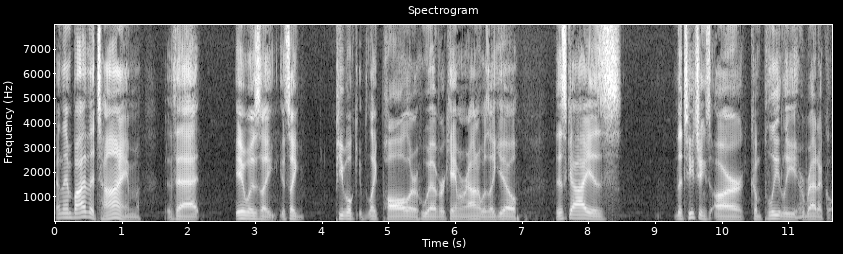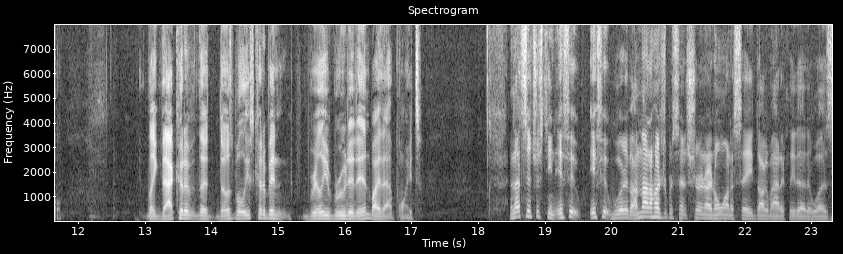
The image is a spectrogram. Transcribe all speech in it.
and then by the time that it was like it's like people like Paul or whoever came around and was like, "Yo, this guy is the teachings are completely heretical." Like that could have the those beliefs could have been really rooted in by that point and that's interesting. If it if it would have, I'm not 100 percent sure, and I don't want to say dogmatically that it was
